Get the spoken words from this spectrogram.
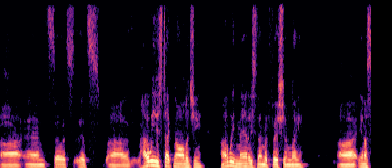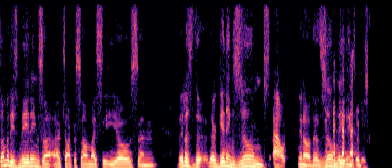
Uh, and so it's it's uh, how do we use technology? How do we manage them efficiently? Uh, you know, some of these meetings, I, I talked to some of my CEOs, and they just they're getting zoomed out. You know, the Zoom meetings are just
